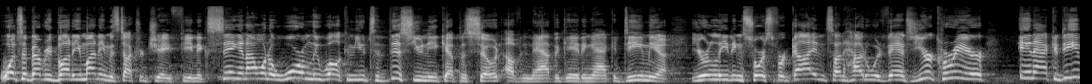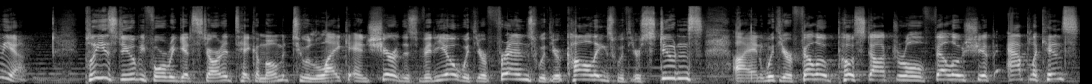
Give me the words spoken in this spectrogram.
What's up, everybody? My name is Dr. J. Phoenix Singh, and I want to warmly welcome you to this unique episode of Navigating Academia, your leading source for guidance on how to advance your career in academia. Please do, before we get started, take a moment to like and share this video with your friends, with your colleagues, with your students, uh, and with your fellow postdoctoral fellowship applicants.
